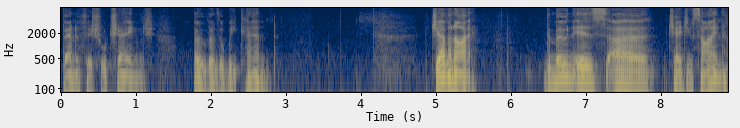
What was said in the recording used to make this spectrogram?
beneficial change over the weekend. Gemini. The moon is uh, changing sign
